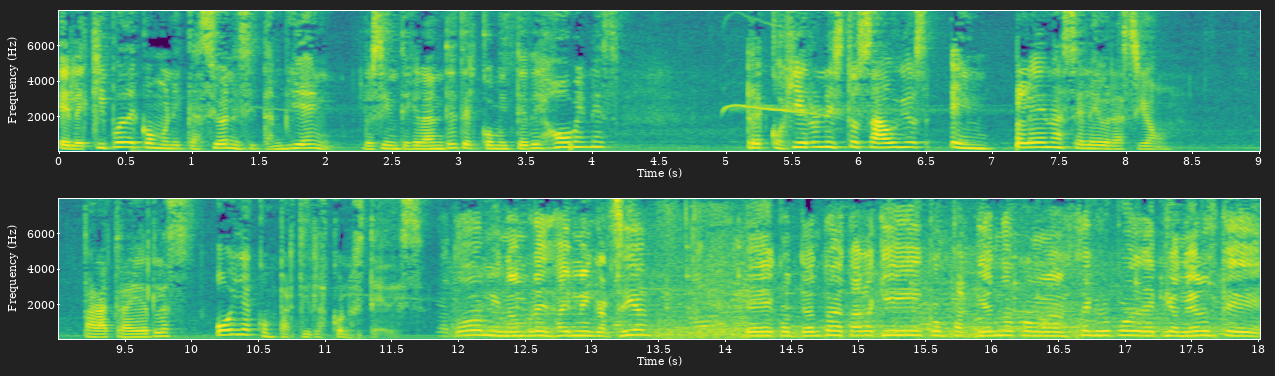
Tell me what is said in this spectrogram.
El equipo de comunicaciones y también los integrantes del comité de jóvenes recogieron estos audios en plena celebración para traerlas hoy a compartirlas con ustedes. Hola a todos, mi nombre es Jaime García. Eh, contento de estar aquí compartiendo con este grupo de pioneros que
